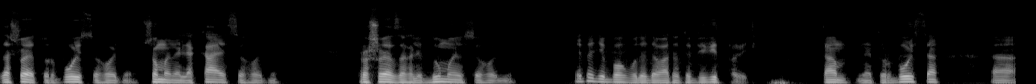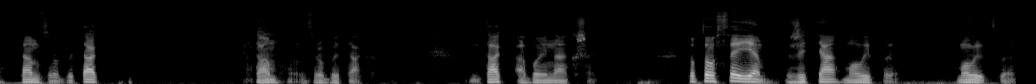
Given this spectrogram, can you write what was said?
за що я турбую сьогодні, що мене лякає сьогодні, про що я взагалі думаю сьогодні. І тоді Бог буде давати тобі відповідь. Там не турбуйся, там зроби так, там зроби так. Так або інакше. Тобто, все є життя молитвою. Молитвою.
